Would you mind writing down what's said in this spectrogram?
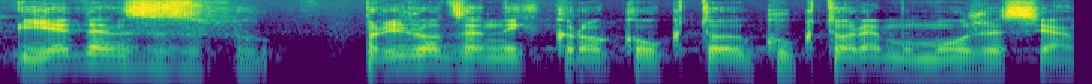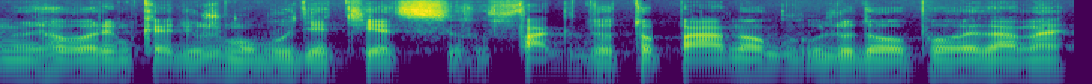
jeden z prirodzených krokov, ku ktorému môže siahnuť, hovorím, keď už mu bude tiec fakt do topánok, ľudovo povedané,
